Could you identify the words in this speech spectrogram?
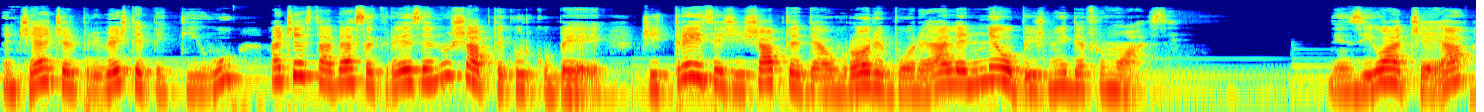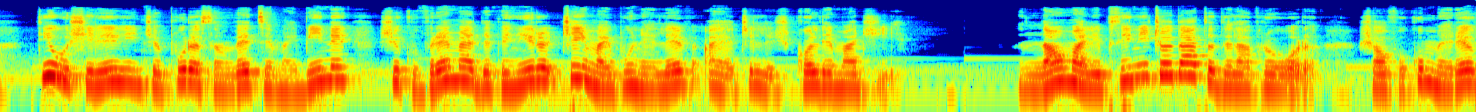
În ceea ce îl privește pe Tiu, acesta avea să creeze nu șapte curcubee, ci 37 de aurore boreale neobișnuit de frumoase. Din ziua aceea, Tiu și Lili începură să învețe mai bine și cu vremea deveniră cei mai buni elevi ai acelei școli de magie. N-au mai lipsit niciodată de la vreo oră și au făcut mereu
